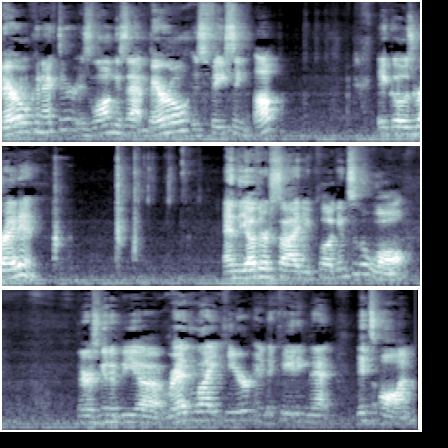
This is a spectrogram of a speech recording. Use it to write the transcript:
barrel connector. As long as that barrel is facing up, it goes right in and the other side you plug into the wall. There's going to be a red light here indicating that it's on,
